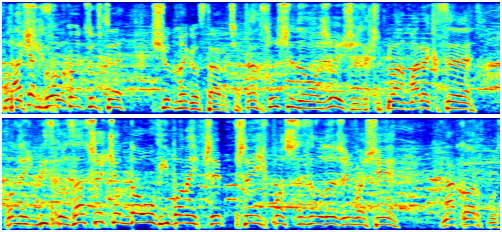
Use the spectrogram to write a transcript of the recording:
podejść Tak jak było w końcówce siódmego starcia. Tak, słusznie dołożyłeś, że taki plan Marek chce podejść blisko, zacząć od dołów i prze, przenieść płaszczyznę uderzeń właśnie na korpus.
